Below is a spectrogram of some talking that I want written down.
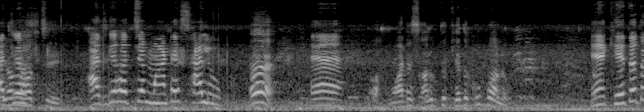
আজকে হচ্ছে? আজকে হচ্ছে মাঠে শালুক। হ্যাঁ? হ্যাঁ। মাঠে শালুক তো খেতে খুব ভালো। হ্যাঁ খেতে তো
